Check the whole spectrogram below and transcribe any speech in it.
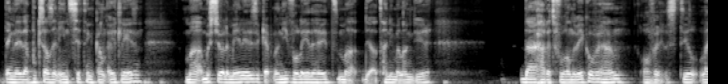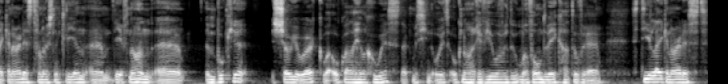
ik denk dat je dat boek zelfs in één zitting kan uitlezen. Maar moest je willen meelezen, ik heb het nog niet volledig uit, maar ja, het gaat niet meer lang duren. Daar gaat het volgende week over gaan. Over Still Like an Artist van Austin Kleon. Um, die heeft nog een, uh, een boekje Show Your Work, wat ook wel heel goed is. Dat ik misschien ooit ook nog een review over doe. Maar volgende week gaat het over uh, Steal Like an Artist.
